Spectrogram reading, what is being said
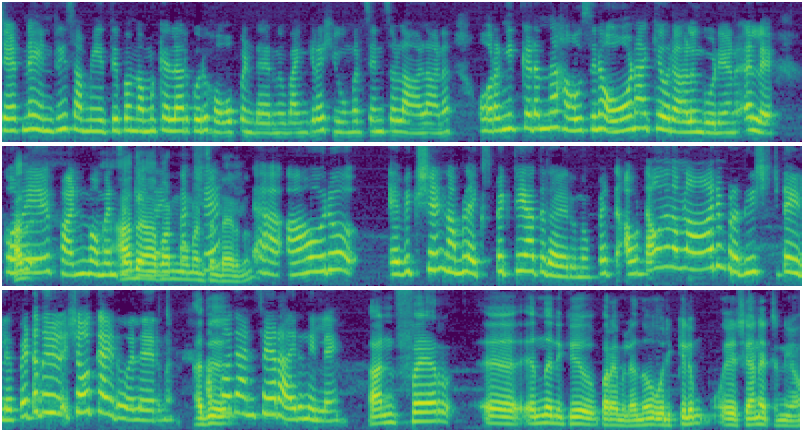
ചേട്ടന്റെ എൻട്രി സമയത്ത് ഇപ്പം നമുക്ക് എല്ലാവർക്കും ഒരു ഹോപ്പ് ഉണ്ടായിരുന്നു. ഭയങ്കര ഹ്യൂമർ സെൻസ് ഉള്ള ആളാണ്. ഉറങ്ങിക്കിടന്ന ഹൗസിനെ ഓൺ ആക്കിയ ഒരാളും കൂടിയാണ് അല്ലേ? കുറെ ഫൺ മൊമെന്റ്സ് ആ ഒരു എവിക്ഷൻ നമ്മൾ എക്സ്പെക്ട് ചെയ്യാത്തതായിരുന്നു. ഔട്ട് ആവുന്ന നമ്മൾ ആരും പ്രതീക്ഷിച്ചിട്ടേ ഇല്ല. പെട്ടെന്ന് ഷോക്ക് ആയതുപോലെ ആയിരുന്നു അപ്പൊ അത് അൺഫെയർ ആയിരുന്നില്ലേ? അൺഫെയർ എന്ന് എനിക്ക് പറയാൻ പറ്റില്ല. എന്ന് ഒരിക്കലും ഏഷ്യാനെറ്റിനെയോ.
